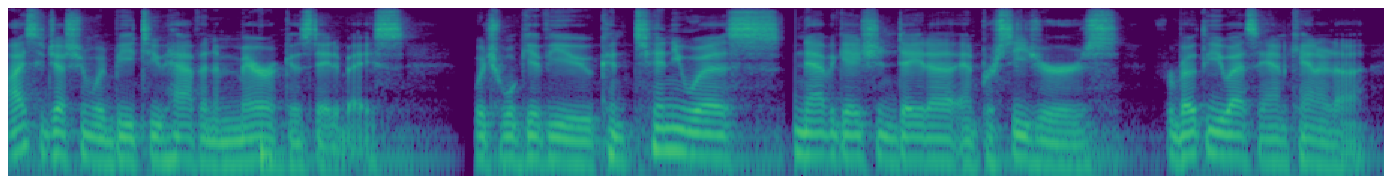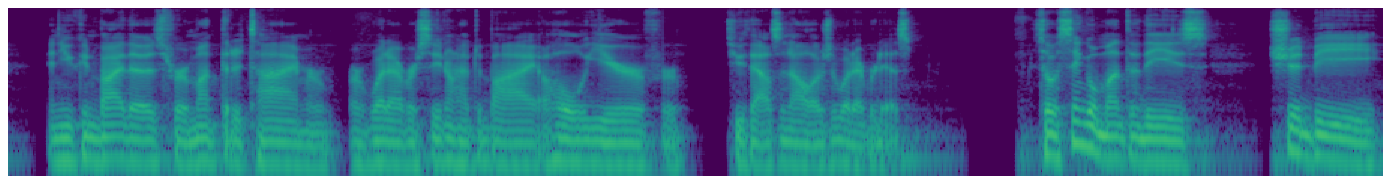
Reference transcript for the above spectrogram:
my suggestion would be to have an Americas database, which will give you continuous navigation data and procedures for both the US and Canada. And you can buy those for a month at a time or, or whatever. So you don't have to buy a whole year for $2,000 or whatever it is. So a single month of these should be,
